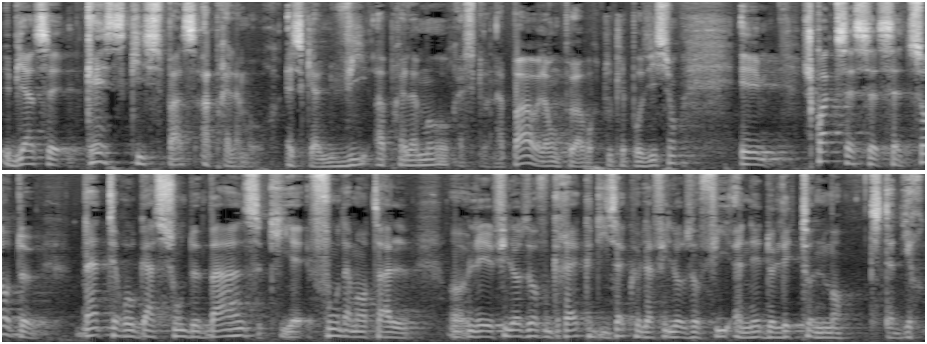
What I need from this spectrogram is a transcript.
eh bien, c'est qu'est-ce qui se passe après la mort? Est-ce qu'il y a une vie après la mort? Est-ce qu'il n'y en a pas? Là, on peut avoir toutes les positions. Et je crois que c'est cette sorte d'interrogation de base qui est fondamentale. Euh, les philosophes grecs disaient que la philosophie est née de l'étonnement, c'est-à-dire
